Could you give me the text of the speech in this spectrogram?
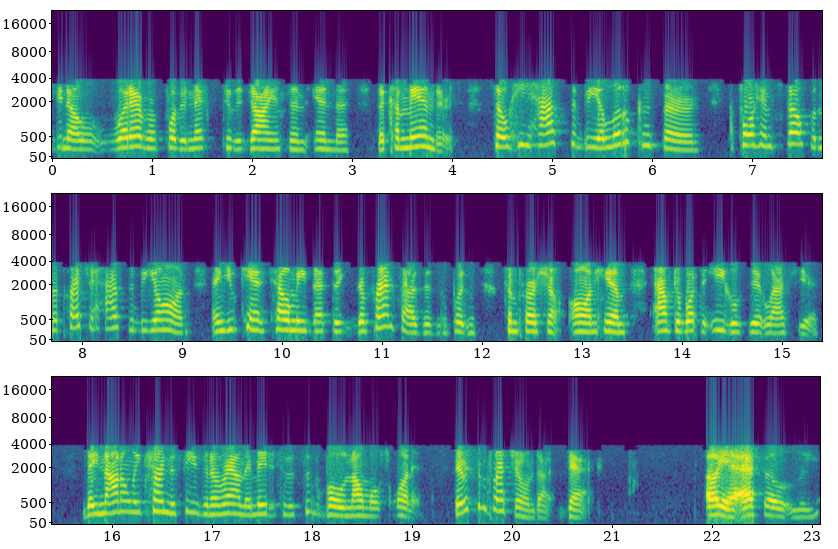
you know, whatever for the next to the Giants and, and the the Commanders. So he has to be a little concerned for himself, and the pressure has to be on. And you can't tell me that the the franchise isn't putting some pressure on him after what the Eagles did last year. They not only turned the season around, they made it to the Super Bowl and almost won it. There was some pressure on Dak. Oh yeah, absolutely.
